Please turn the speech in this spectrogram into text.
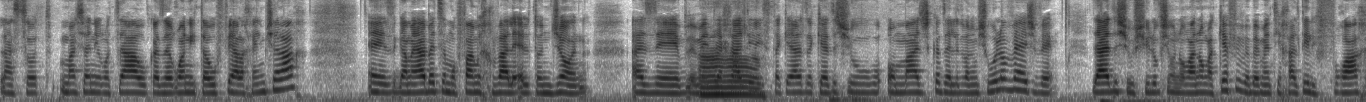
לעשות מה שאני רוצה, הוא כזה, רוני, תעופי על החיים שלך. אה, זה גם היה בעצם מופע מחווה לאלטון ג'ון. אז uh, באמת אה. יכלתי להסתכל על זה כאיזשהו הומאז' כזה לדברים שהוא לובש, וזה היה איזשהו שילוב שהוא נורא נורא כיפי, ובאמת יכלתי לפרוח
